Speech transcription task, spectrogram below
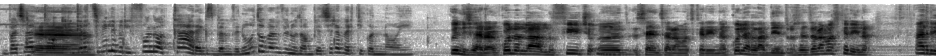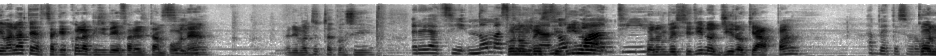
Bacetto, Eh. grazie mille per il follow a Carex. Benvenuto, benvenuto, è un piacere averti con noi. Quindi c'era quello là all'ufficio Mm. eh, senza la mascherina, quella là dentro senza la mascherina. Arriva la terza che è quella che ci deve fare il tampone. Arriva tutta così. Ragazzi, no Con mascherina, un no vestitino, guanti. con un vestitino giro chiappa. Vabbè, tesoro, Con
